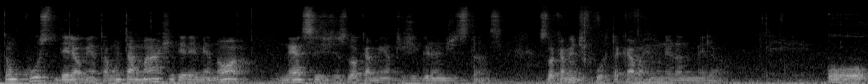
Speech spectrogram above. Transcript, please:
Então o custo dele aumenta muito, a margem dele é menor nesses deslocamentos de grande distância. O deslocamento de curto acaba remunerando melhor. O,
